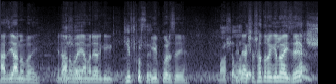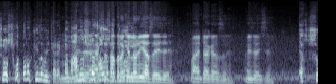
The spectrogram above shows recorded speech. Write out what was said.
হাজি আনু ভাই। এটা আনু ভাই আমার আর কি গিফট করছে? গিফট করছে। একশো সতেরো কিলো আইছে। একশো সতেরো কিলোমিটার একটা মানুষ একশো সতেরো কিলোরই আছে এই যে পায়ে টাক আছে এই যে আইছে। একশো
